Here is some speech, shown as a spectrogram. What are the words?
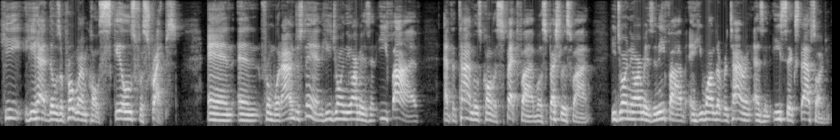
he he had there was a program called Skills for Stripes. And and from what I understand, he joined the army as an E5. At the time, it was called a Spec 5 or Specialist 5. He joined the Army as an E5 and he wound up retiring as an E6 staff sergeant.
